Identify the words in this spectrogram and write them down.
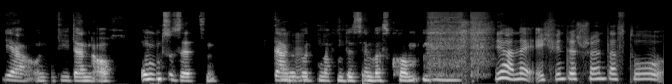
Ja, und die dann auch umzusetzen. Da mhm. wird noch ein bisschen was kommen. Ja, ne, ich finde es schön, dass du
